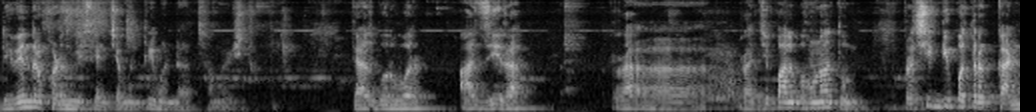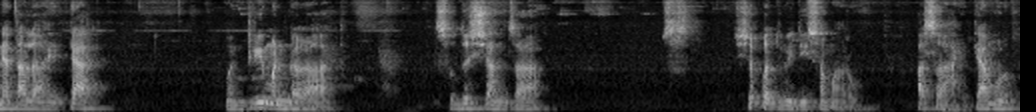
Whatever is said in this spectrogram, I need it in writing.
देवेंद्र फडणवीस यांच्या मंत्रिमंडळात समाविष्ट होते. त्याचबरोबर आज जे रा रा राज्यपाल भवनातून प्रसिद्धीपत्रक काढण्यात आलं आहे त्यात मंत्रिमंडळात सदस्यांचा शपथविधी समारोह असं आहे. त्यामुळं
